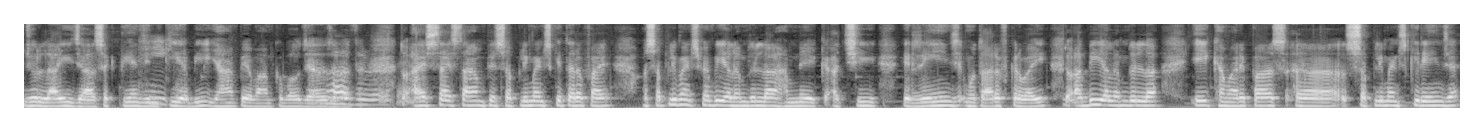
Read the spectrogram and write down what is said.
जो लाई जा सकती हैं जिनकी अभी यहाँ पे आवाम को बहुत ज़्यादा ज़रूरत है। तो आहिस्ता आहिस्ता हम फिर सप्लीमेंट्स की तरफ़ आए। और सप्लीमेंट्स में भी अलहमदिल्ला हमने एक अच्छी रेंज मुतारफ़ करवाई तो अभी अलहमदिल्ला एक हमारे पास सप्लीमेंट्स की रेंज है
